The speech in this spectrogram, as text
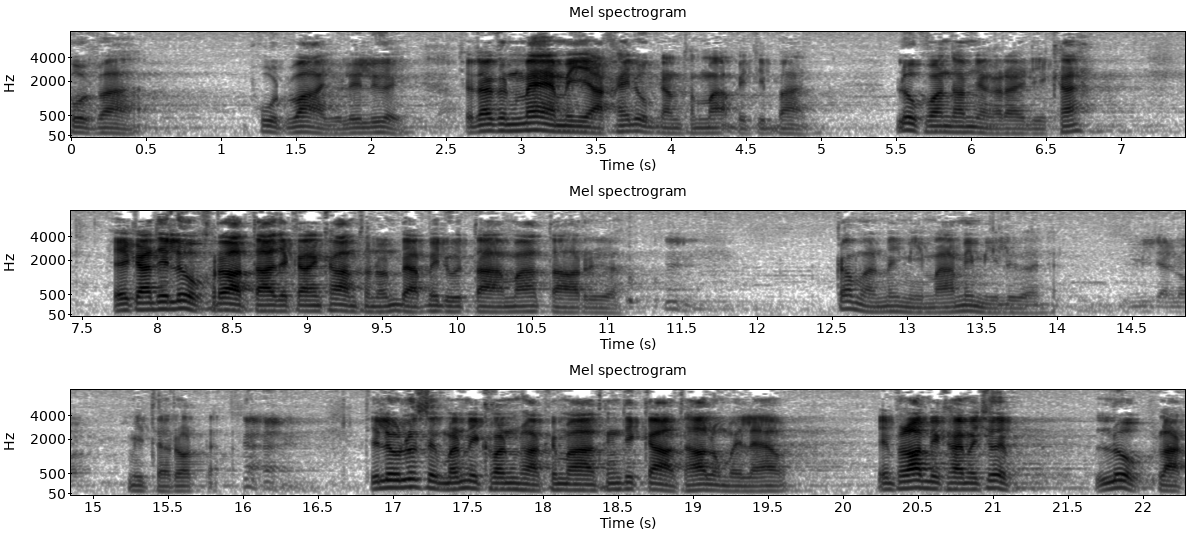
พูดว่าพูดว่าอยู่เรื่อยๆแต่ถ้าคุณแม่ไม่อยากให้ลูกนำธรรมะไปที่บ้าน ลูกควรทำอย่างไรดีคะ เหตุการณ์ที่ลูกรอดตายจากการข้ามถนนแบบไม่ดูตามาตาเรือ ก็มันไม่มีม้าไม่มีเรือเนี่ยมีแต่รถมีแต่รถน่ะที่ลูกรู้สึกเหมือนมีคนผลักขึ้นมาทั้งที่ก้าวเท้าลงไปแล้ว เป็นเพราะมีใครมาช่วยลูกผลัก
